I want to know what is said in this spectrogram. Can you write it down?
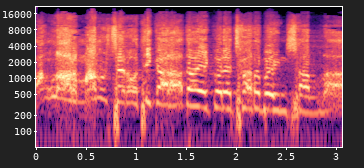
বাংলার মানুষের অধিকার আদায় করে ছাড়বো ইনশাল্লাহ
